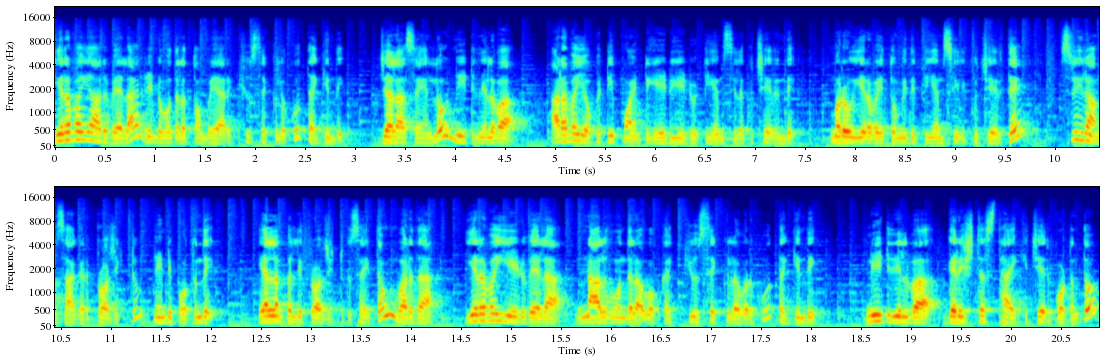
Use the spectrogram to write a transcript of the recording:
ఇరవై ఆరు వేల రెండు వందల తొంభై ఆరు క్యూసెక్కులకు తగ్గింది. జలాశయంలో నీటి నిల్వ అరవై ఒకటి పాయింట్ ఏడు ఏడు టీఎంసీలకు చేరింది. మరో ఇరవై తొమ్మిది టీఎంసీలకు చేరితే శ్రీరామ్ సాగర్ ప్రాజెక్టు నిండిపోతుంది. ఎల్లంపల్లి ప్రాజెక్టుకు సైతం వరద ఇరవై ఏడు వేల నాలుగు వందల ఒక్క క్యూసెక్కుల వరకు తగ్గింది. నీటి నిల్వ గరిష్ట స్థాయికి చేరుకోవడంతో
